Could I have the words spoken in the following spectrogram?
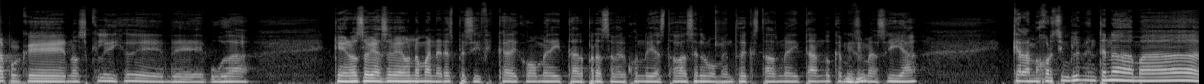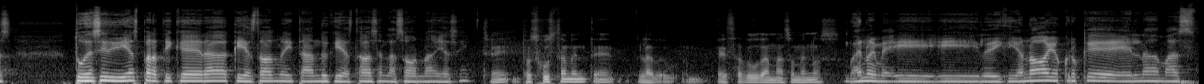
Ah, porque no sé qué le dije de, de Buda. Que no sabía si había una manera específica de cómo meditar para saber cuando ya estabas en el momento de que estabas meditando, que a mí se Ujú. me hacía. Que a lo mejor simplemente nada más tú decidías para ti que era que ya estabas meditando y que ya estabas en la zona y así. Sí. Pues justamente la esa duda más o menos. Bueno, y, me, y, y le dije yo, no, yo creo que él nada más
